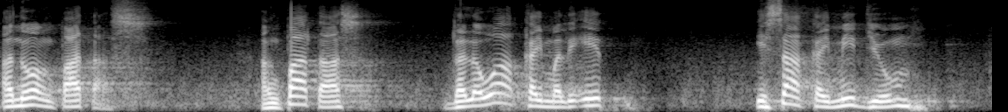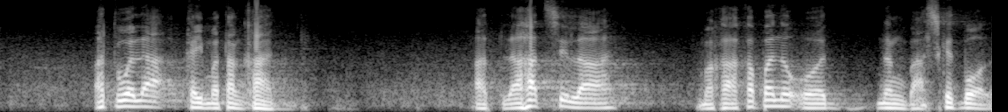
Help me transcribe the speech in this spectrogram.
Ano ang patas? Ang patas, dalawa kay maliit, isa kay medium, at wala kay matangkad. At lahat sila makakapanood ng basketball.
